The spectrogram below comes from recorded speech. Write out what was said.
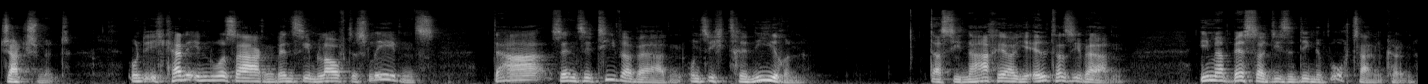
Judgment. Und ich kann Ihnen nur sagen, wenn Sie im Lauf des Lebens da sensitiver werden und sich trainieren, dass Sie nachher, je älter Sie werden, immer besser diese Dinge beurteilen können,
